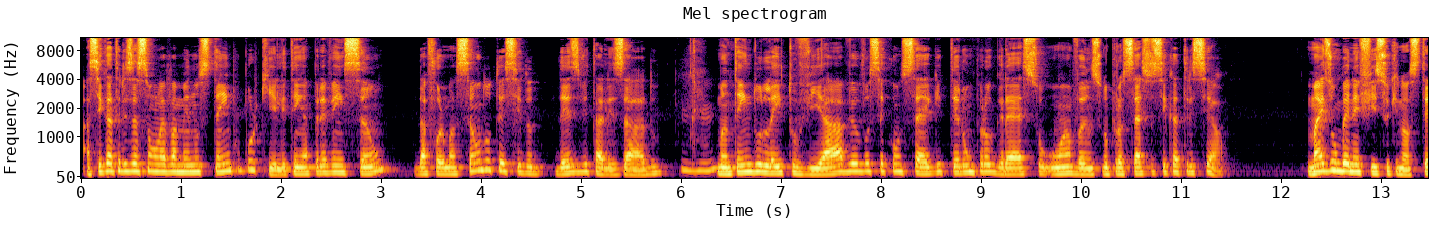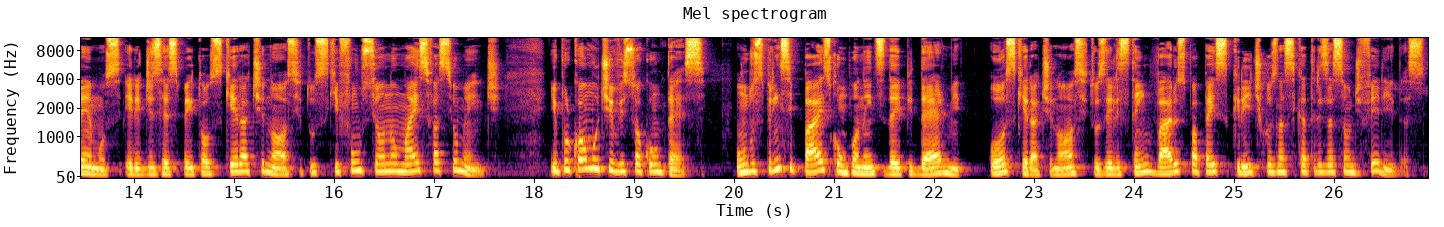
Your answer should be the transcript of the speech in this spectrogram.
A cicatrização leva menos tempo porque ele tem a prevenção da formação do tecido desvitalizado, uhum. mantendo o leito viável, você consegue ter um progresso, um avanço no processo cicatricial. Mais um benefício que nós temos, ele diz respeito aos queratinócitos que funcionam mais facilmente. E por qual motivo isso acontece? Um dos principais componentes da epiderme, os queratinócitos, eles têm vários papéis críticos na cicatrização de feridas.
